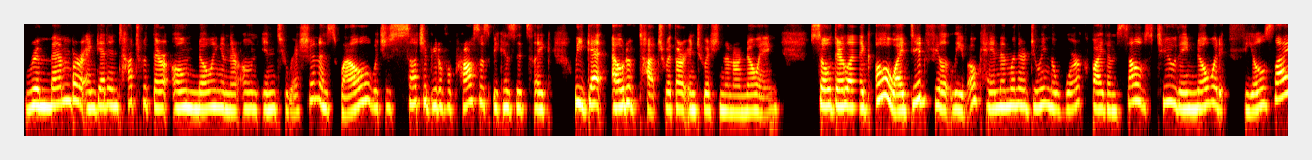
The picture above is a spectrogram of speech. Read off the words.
remember and get in touch with their own knowing and their own intuition as well, which is such a beautiful process because it's like we get out of touch with our intuition and our knowing. So they're like, oh, I did feel it leave. Okay. And then when they're doing the work by themselves too, they know what it feels like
